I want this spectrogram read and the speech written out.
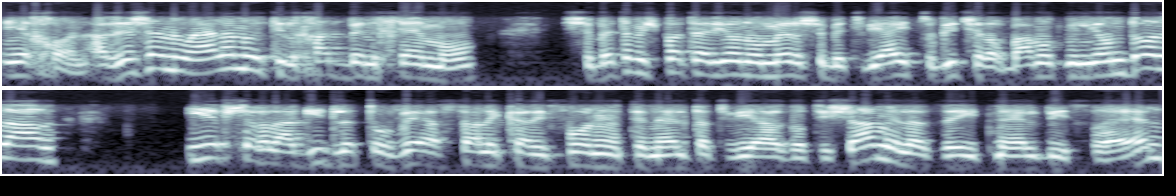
נכון. אז יש לנו, היה לנו את הלכת בן חמו, שבית המשפט העליון אומר שבתביעה ייצוגית של 400 מיליון דולר, אי אפשר להגיד לתובע, סע לקליפורניה, תנהל את התביעה הזאת שם, אלא זה יתנהל בישראל.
